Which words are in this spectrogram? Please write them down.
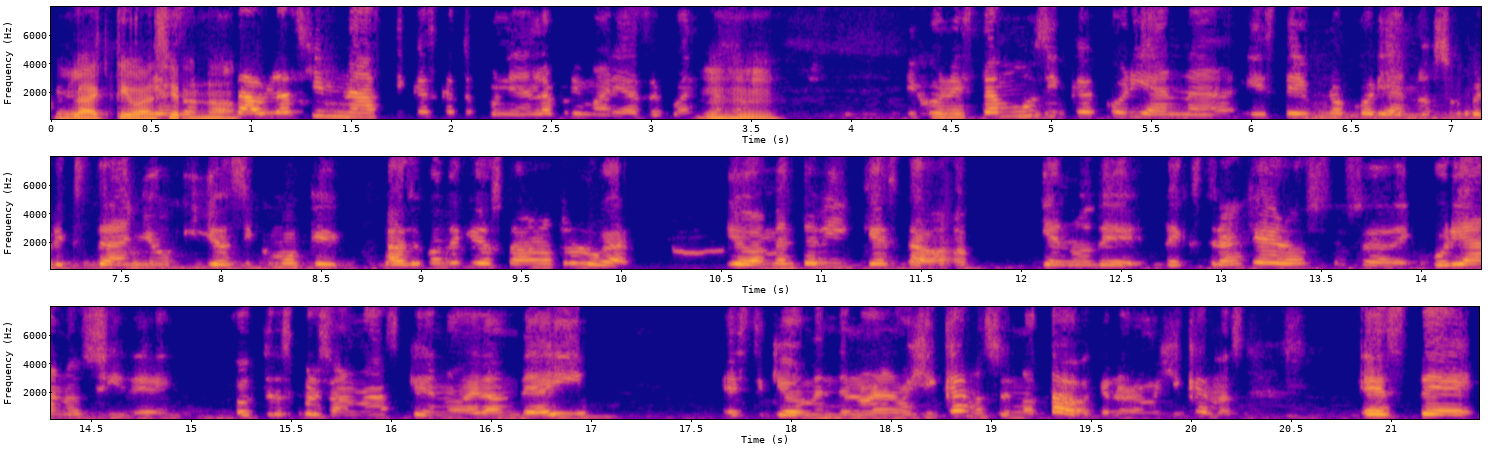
La activación, ¿no? Tablas gimnásticas que te ponían en la primaria, ¿se cuenta? Y con esta música coreana, este himno coreano súper extraño, y yo así como que, haz de cuenta que yo estaba en otro lugar, y obviamente vi que estaba lleno de, de extranjeros, o sea, de coreanos y de otras personas que no eran de ahí, este, que obviamente no eran mexicanos, se notaba que no eran mexicanos. Este,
